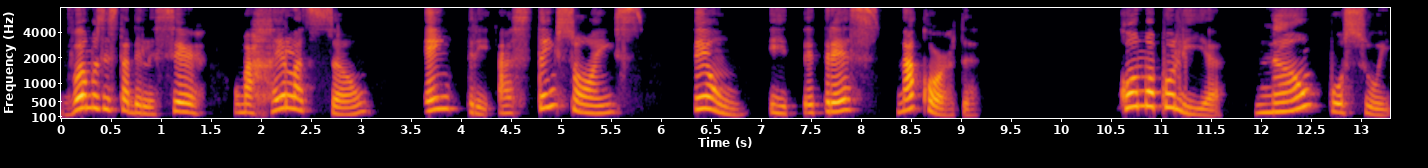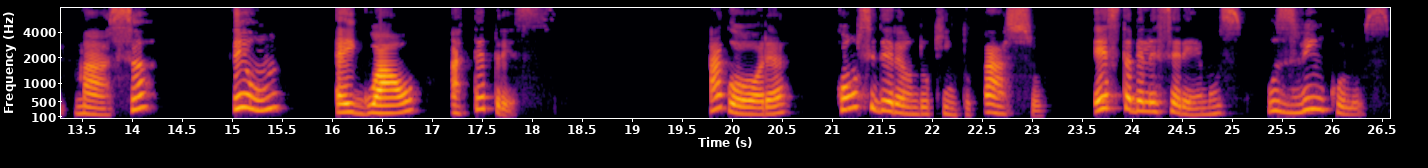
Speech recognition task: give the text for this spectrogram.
vamos estabelecer uma relação entre as tensões T1 e T3 na corda. Como a polia não possui massa, T1 é igual a T3. Agora, considerando o quinto passo, estabeleceremos os vínculos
